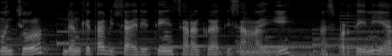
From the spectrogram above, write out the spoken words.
muncul dan kita bisa editing secara gratisan lagi. Nah seperti ini ya.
